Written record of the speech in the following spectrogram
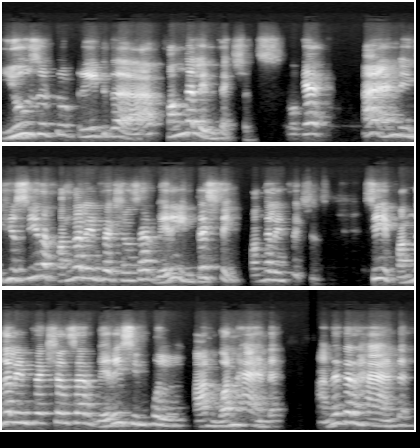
used to treat the fungal infections. Okay. And if you see the fungal infections are very interesting. Fungal infections. See, fungal infections are very simple on one hand. Another hand,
